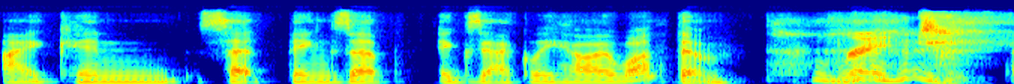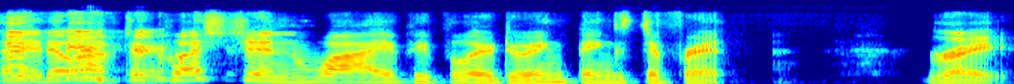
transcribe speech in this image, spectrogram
I can set things up exactly how I want them. Right. and I don't have to question why people are doing things different. Right.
